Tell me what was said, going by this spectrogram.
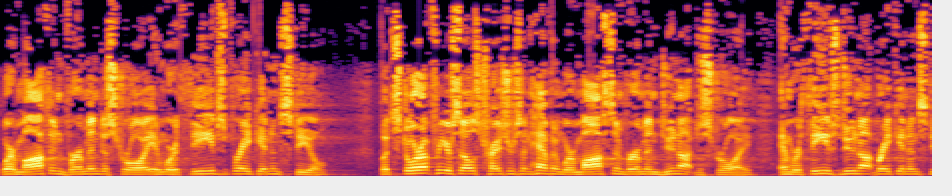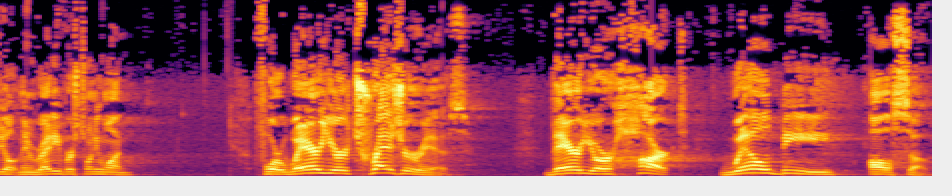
where moth and vermin destroy and where thieves break in and steal. But store up for yourselves treasures in heaven where moths and vermin do not destroy and where thieves do not break in and steal. And then ready, verse 21. For where your treasure is, there your heart will be also.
